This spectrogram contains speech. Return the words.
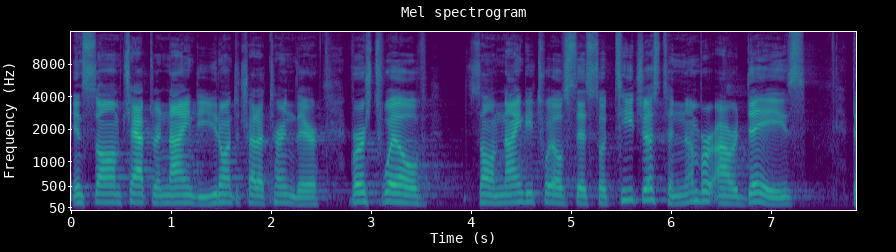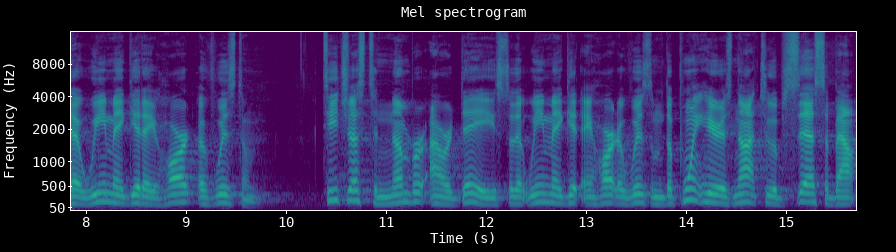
in Psalm chapter 90. You don't have to try to turn there. Verse 12, Psalm 90 12 says, So teach us to number our days that we may get a heart of wisdom. Teach us to number our days so that we may get a heart of wisdom. The point here is not to obsess about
